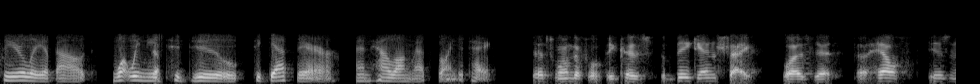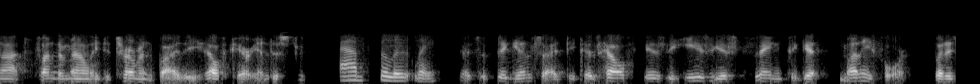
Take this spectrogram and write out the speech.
clearly about what we need to do to get there and how long that's going to take. That's wonderful because the big insight was that uh, health is not fundamentally determined by the healthcare industry. Absolutely. That's a big insight because health is the easiest thing to get money for but it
